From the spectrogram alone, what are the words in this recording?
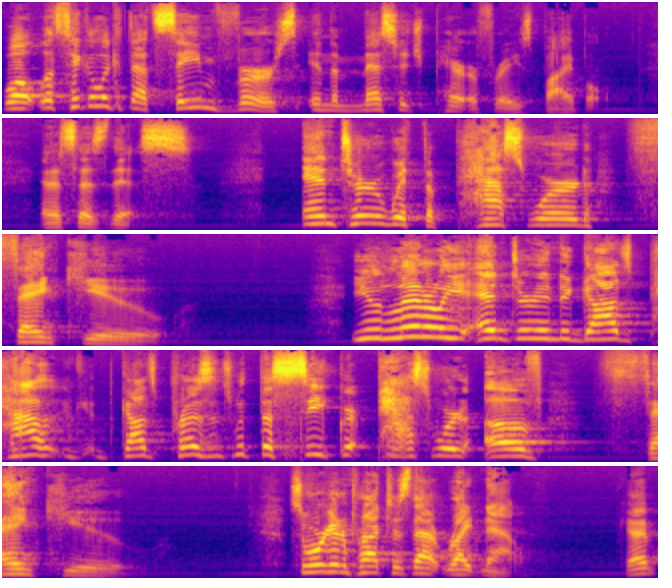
Well, let's take a look at that same verse in the Message Paraphrase Bible. And it says this Enter with the password, thank you. You literally enter into God's, pa- God's presence with the secret password of thank you. So we're going to practice that right now. Okay?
